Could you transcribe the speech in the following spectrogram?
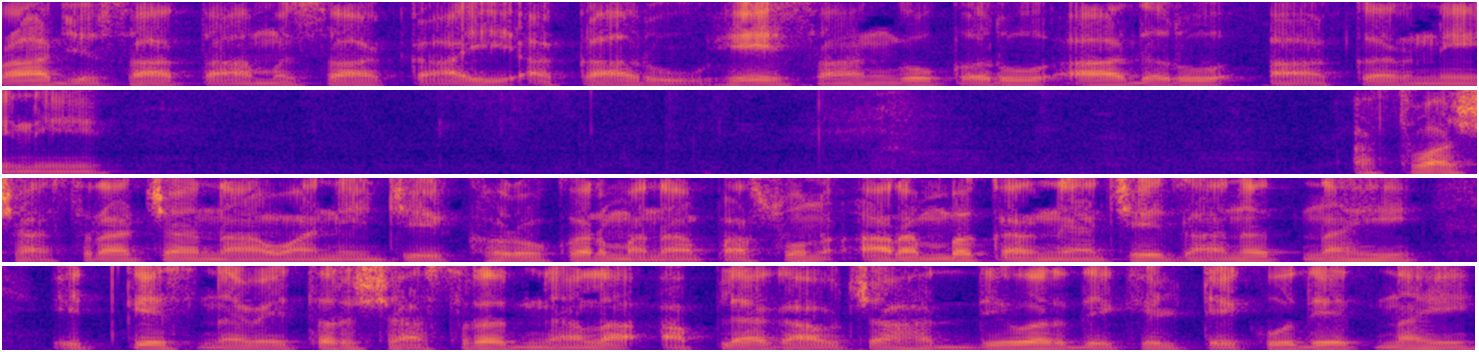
राजसा तामसा काही अकारू हे सांगो करू आदरू आकर्णेनी. अथवा शास्त्राच्या नावाने जे खरोखर मनापासून आरंभ करण्याचे जाणत नाही इतकेच नव्हे तर शास्त्रज्ञाला आपल्या गावच्या हद्दीवर देखील टेकू देत नाही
